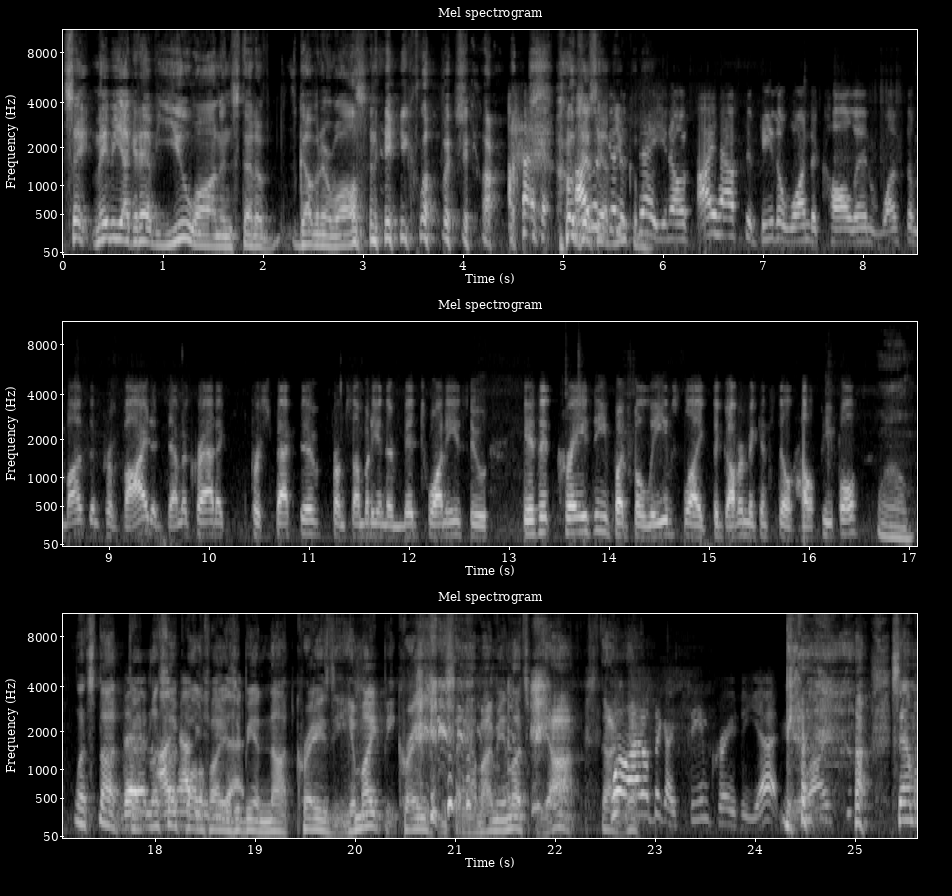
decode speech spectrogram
Say, maybe I could have you on instead of Governor Walz and Amy Klobuchar. I'll I was going to say, you know, if I have to be the one to call in once a month and provide a Democratic perspective from somebody in their mid 20s who isn't crazy but believes like the government can still help people. Well, let's not uh, let's I'm not qualify as you being not crazy. You might be crazy, Sam. I mean, let's be honest. Well, I don't think I seem crazy yet. I? Sam,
